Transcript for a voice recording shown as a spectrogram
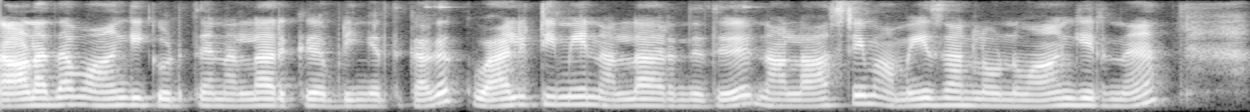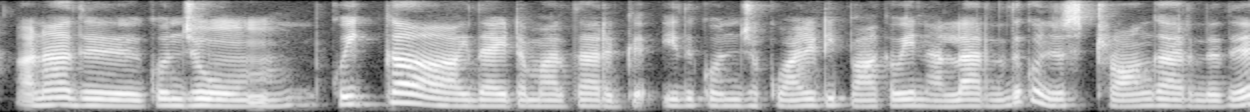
நானாக தான் வாங்கி கொடுத்தேன் நல்லா இருக்குது அப்படிங்கிறதுக்காக. குவாலிட்டியுமே நல்லா இருந்தது. நான் லாஸ்ட் டைம் அமேசானில் ஒன்று வாங்கியிருந்தேன். ஆனால் அது கொஞ்சம் குயிக்காக இதாகிட்ட மாதிரி தான் இருக்குது இது கொஞ்சம் குவாலிட்டி பார்க்கவே நல்லா இருந்தது. கொஞ்சம் ஸ்ட்ராங்காக இருந்தது.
